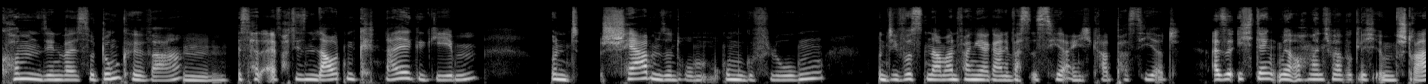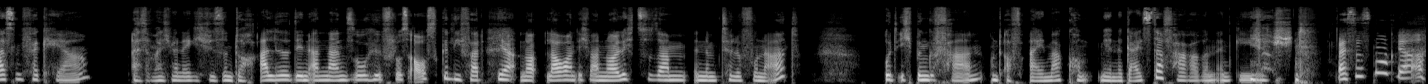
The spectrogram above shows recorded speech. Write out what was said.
kommen sehen, weil es so dunkel war. Mhm. Es hat einfach diesen lauten Knall gegeben und Scherben sind rum, rumgeflogen. Und die wussten am Anfang ja gar nicht, was ist hier eigentlich gerade passiert. Also ich denke mir auch manchmal wirklich im Straßenverkehr, also manchmal denke ich, wir sind doch alle den anderen so hilflos ausgeliefert. Ja. No Laura und ich waren neulich zusammen in einem Telefonat und ich bin gefahren und auf einmal kommt mir eine Geisterfahrerin entgegen. Weißt du es noch? Ja.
